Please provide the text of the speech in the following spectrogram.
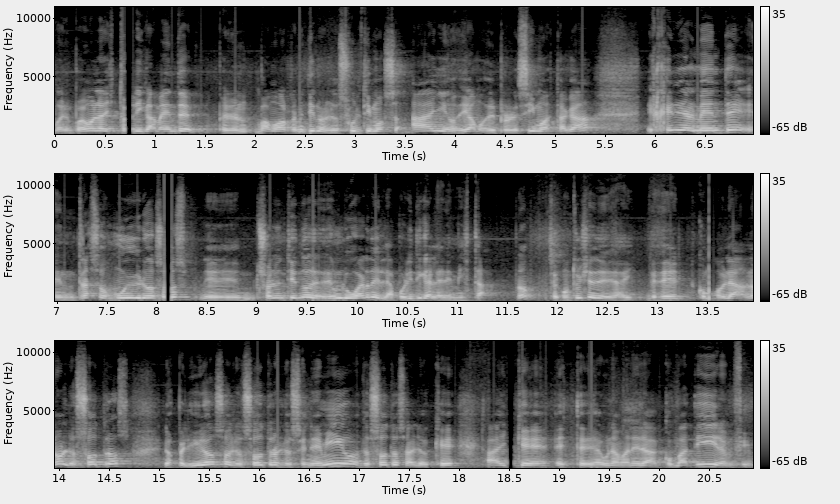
bueno, podemos hablar históricamente, pero vamos a remitirnos en los últimos años, digamos, del progresismo hasta acá, eh, generalmente en trazos muy grosos, eh, yo lo entiendo desde un lugar de la política de la enemistad. ¿no? Se construye desde ahí, desde, como hablaba, ¿no? los otros, los peligrosos, los otros, los enemigos, los otros a los que hay que este, de alguna manera combatir, en fin.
